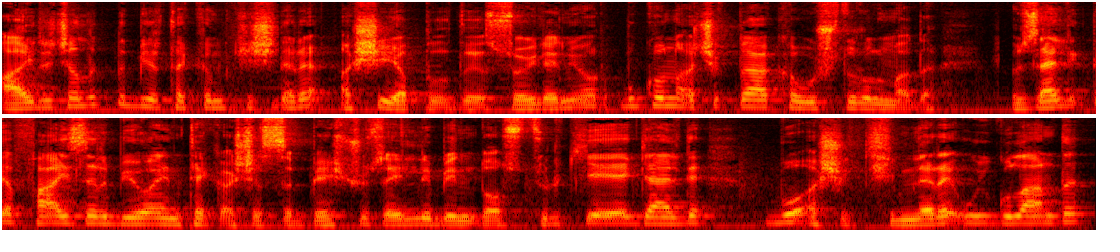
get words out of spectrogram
ayrıcalıklı bir takım kişilere aşı yapıldığı söyleniyor. Bu konu açıklığa kavuşturulmadı. Özellikle Pfizer-BioNTech aşısı 550 bin doz Türkiye'ye geldi. Bu aşı kimlere uygulandı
